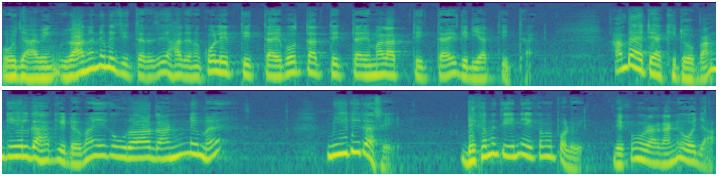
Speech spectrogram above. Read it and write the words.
ඕජාවෙන් උරා ගන්නෙම තිත්ත රසෙ හදන කොලෙත් තිත්තයි පොත්තත් තිත්තයි මලත් තිත්තයි ගෙඩියත් තිත්තයි. අඹ ඇටයක් හිටවපන් ගේල් ගහක් හිටවපන් ඒක උරා ගන්නෙම මීරි රසෙ. දෙකම තියෙන එකම පොළවේ. දෙකම උරා ගන්නේ ඕජා.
